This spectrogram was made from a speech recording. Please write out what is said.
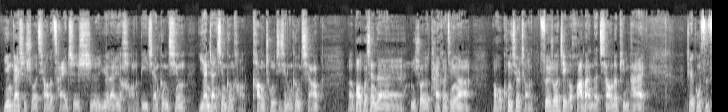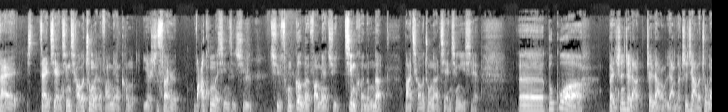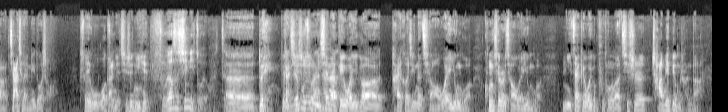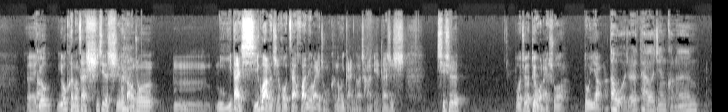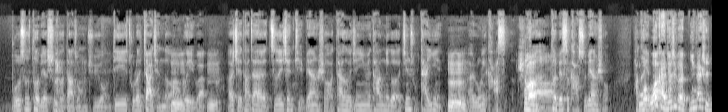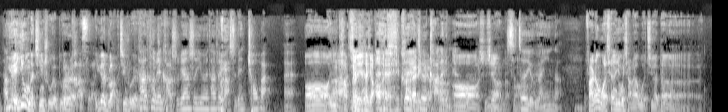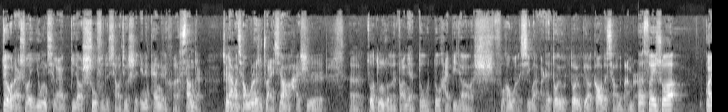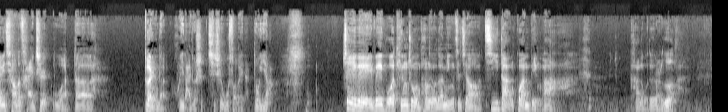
应该是说桥的材质是越来越好了，比以前更轻，延展性更好，抗冲击性能更强。呃，包括现在你说的钛合金啊，包括空心儿桥，所以说这个滑板的桥的品牌，这公司在在减轻桥的重量的方面，可能也是算是挖空了心思去去从各个方面去尽可能的把桥的重量减轻一些。呃，不过本身这两这两两个支架的重量加起来没多少，所以我我感觉其实你主要是心理作用。呃对对，感觉其实不出来你现在给我一个钛合金的桥，我也用过，空心儿桥我也用过，你再给我一个普通的，其实差别并不是很大。呃，有有可能在实际的使用当中，嗯，你一旦习惯了之后，再换另外一种，可能会感觉到差别。但是是，其实我觉得对我来说都一样。但我觉得钛合金可能不是特别适合大众去用。第一，除了价钱的昂贵以外，嗯，而且它在织一些铁边的时候，钛合金因为它那个金属太硬，嗯嗯，呃，容易卡死。是吗？呃特别是卡石边的时候，它可以我我感觉这个应该是越硬的金属也不容易卡死了，越软的金属也容易它特别卡石边，是因为它会把石边敲坏，哎，哦，因为它啊所以它就卡在对，就是里面了啊卡在里面，哦是这样的，是这有原因的。反正我现在用下来，我觉得对我来说用起来比较舒服的桥就是 Independent 和 Thunder 这两个桥，无论是转向还是呃做动作的方面，都都还比较符合我的习惯，而且都有都有比较高的桥的版本。呃，所以说关于桥的材质，我的个人的回答就是，其实无所谓的，都一样。这位微博听众朋友的名字叫鸡蛋灌饼啊。看得我都有点饿了。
